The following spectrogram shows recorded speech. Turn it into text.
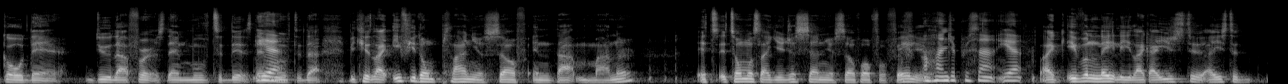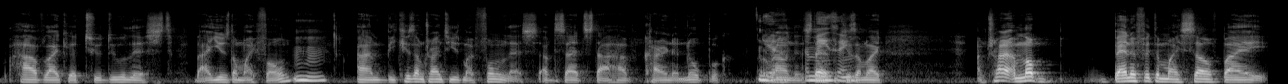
go there do that first then move to this then Yeah. move to that because like if you don't plan yourself in that manner it's it's almost like you're just setting yourself up for failure A hundred percent yeah like even lately like i used to i used to have like a to-do list that i used on my phone Mm-hmm. and because i'm trying to use my phone less i've decided to start have carrying a notebook Yeah, around instead amazing. because I'm like, I'm trying. I'm not benefiting myself by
